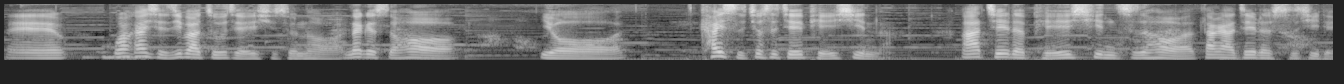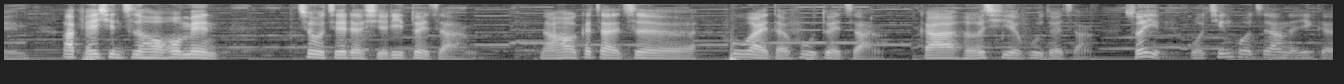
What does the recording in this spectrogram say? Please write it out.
诶，我开始去把主席的时阵吼，那个时候有开始就是接培训了，啊，接了培训之后，大概接了十几年，啊，培训之后后面。就接了协力队长，然后搁在这户外的副队长，加和气的副队长，所以我经过这样的一个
